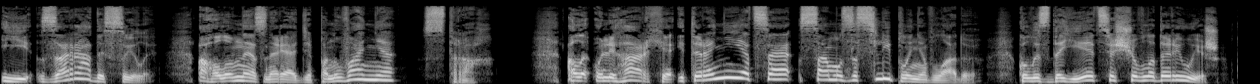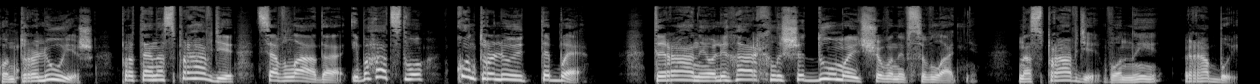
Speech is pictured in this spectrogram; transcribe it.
і заради сили а головне знаряддя панування страх. Але олігархія і тиранія це самозасліплення владою, коли здається, що владарюєш, контролюєш, проте насправді ця влада і багатство контролюють тебе. Тиран і олігарх лише думають, що вони всевладні. Насправді вони раби.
